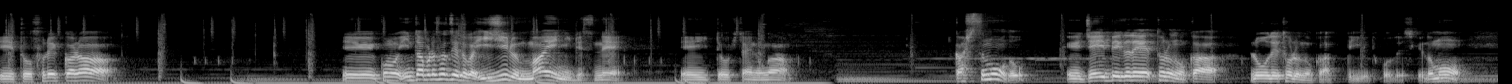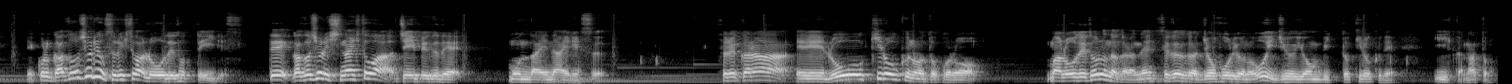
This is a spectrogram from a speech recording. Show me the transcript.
えっ、ー、と、それから、えー、このインターバル撮影とかいじる前にですね、えー、言っておきたいのが、画質モード、えー、JPEG で撮るのか、ローで撮るのかっていうところですけども、えこれ画像処理をする人はローで撮っていいです。で、画像処理しない人は JPEG で問題ないです。それから、えー、ロー記録のところ、まあ、ローで撮るんだからね、せっかく情報量の多い14ビット記録でいいかなと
